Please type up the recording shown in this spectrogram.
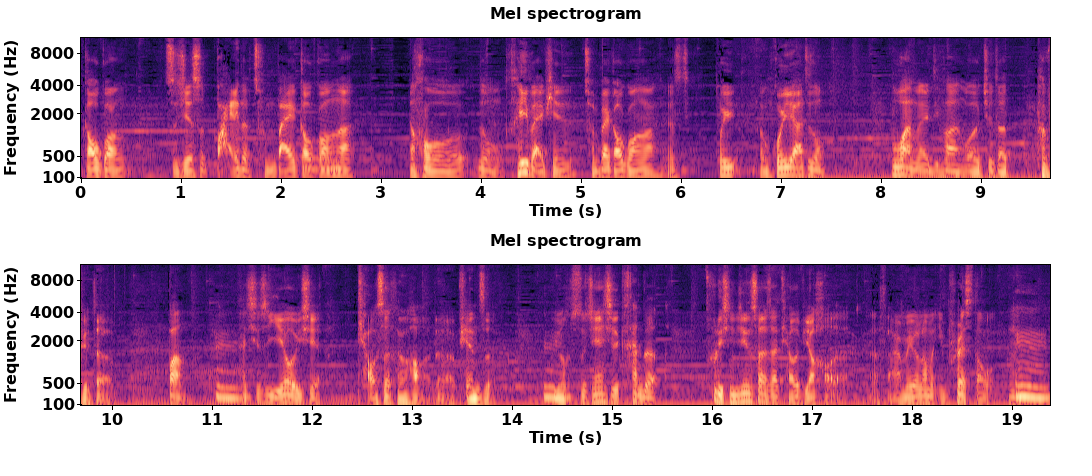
高光，直接是白的纯白高光啊，然后那种黑白片纯白高光啊，灰很灰啊，这种不完美的地方，我觉得特别的棒。嗯，它其实也有一些调色很好的片子，比如说今天其实看的《处理心经》算是调的比较好的，反而没有那么 impress 到我。嗯，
